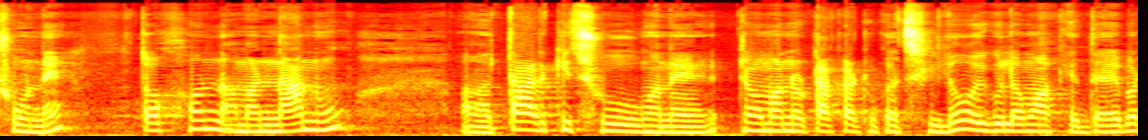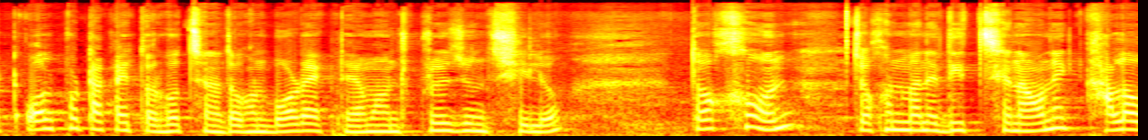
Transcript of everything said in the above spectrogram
শোনে। তখন আমার নানু তার কিছু মানে জমানো টাকা টুকা ছিল, ওইগুলো মাকে দেয় বাট অল্প টাকায় তো আর হচ্ছে না, তখন বড় একটা অ্যামাউন্ট প্রয়োজন ছিল। তখন যখন মানে দিচ্ছে না, অনেক, খালাও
